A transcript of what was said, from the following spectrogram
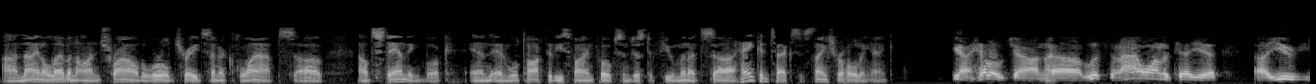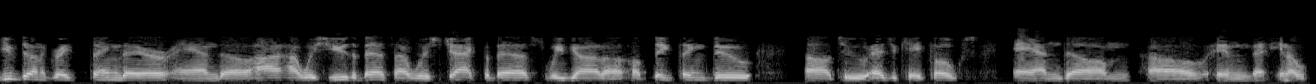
uh, 9/11 on trial, the World Trade Center collapse. Uh, outstanding book, and and we'll talk to these fine folks in just a few minutes. Uh, Hank in Texas, thanks for holding, Hank. Yeah, hello, John. Uh, listen, I want to tell you, uh, you you've done a great thing there, and uh, I, I wish you the best. I wish Jack the best. We've got a, a big thing to do uh, to educate folks, and um, uh, and you know,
